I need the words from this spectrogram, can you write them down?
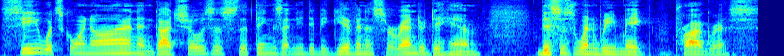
see what's going on and God shows us the things that need to be given and surrendered to Him, this is when we make progress.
